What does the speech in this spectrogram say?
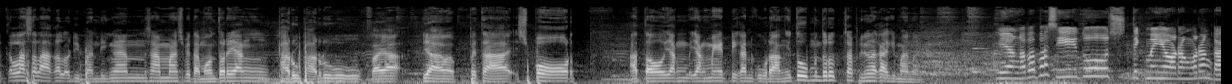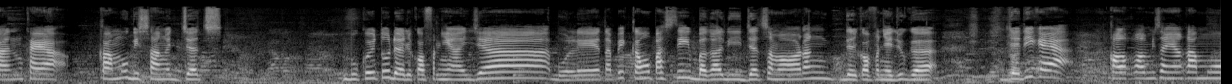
berkelas lah kalau dibandingkan sama sepeda motor yang baru-baru kayak ya sepeda sport atau yang yang metik kan kurang. Itu menurut Sabrina kayak gimana? Ya nggak apa-apa sih. Itu stigmanya orang-orang kan. Kayak kamu bisa ngejudge buku itu dari covernya aja boleh. Tapi kamu pasti bakal dijudge sama orang dari covernya juga. Jadi kayak kalau kalau misalnya kamu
